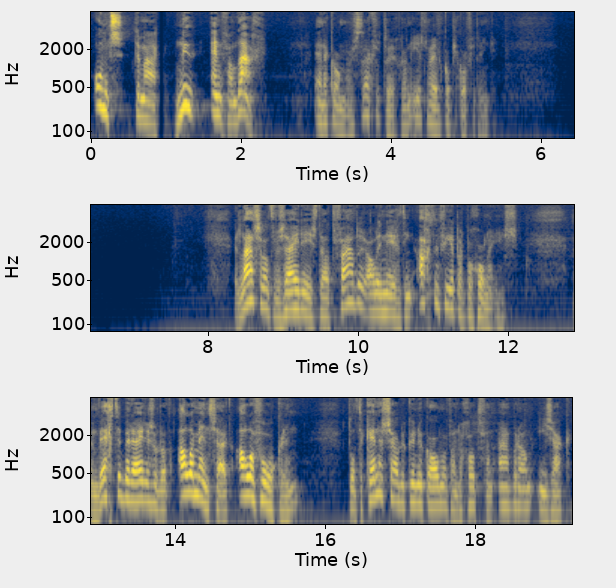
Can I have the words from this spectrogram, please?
ons te maken, nu en vandaag. En daar komen we straks op terug. We gaan eerst nog even een kopje koffie drinken. Het laatste wat we zeiden is dat vader al in 1948 begonnen is. Een weg te bereiden zodat alle mensen uit alle volkeren tot de kennis zouden kunnen komen van de God van Abraham, Isaac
